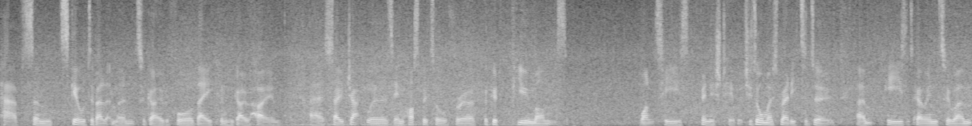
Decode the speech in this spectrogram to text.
have some skill development to go before they can go home. Uh, so Jack was in hospital for a, a good few months once he's finished here, which he's almost ready to do, um, he's going to um,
